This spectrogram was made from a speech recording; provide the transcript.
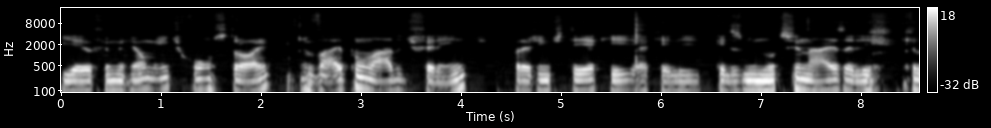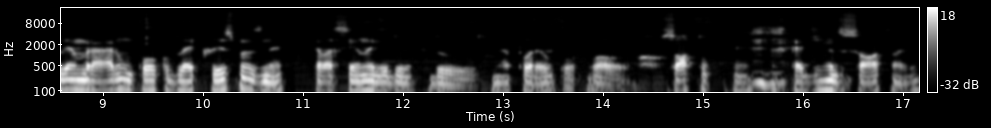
E aí o filme realmente constrói, vai para um lado diferente pra gente ter aqui aquele, aqueles minutos finais ali que lembraram um pouco Black Christmas, né? Aquela cena ali do, do né, porão, pô, o, o sótão, né? Uhum. A escadinha do sótão ali.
